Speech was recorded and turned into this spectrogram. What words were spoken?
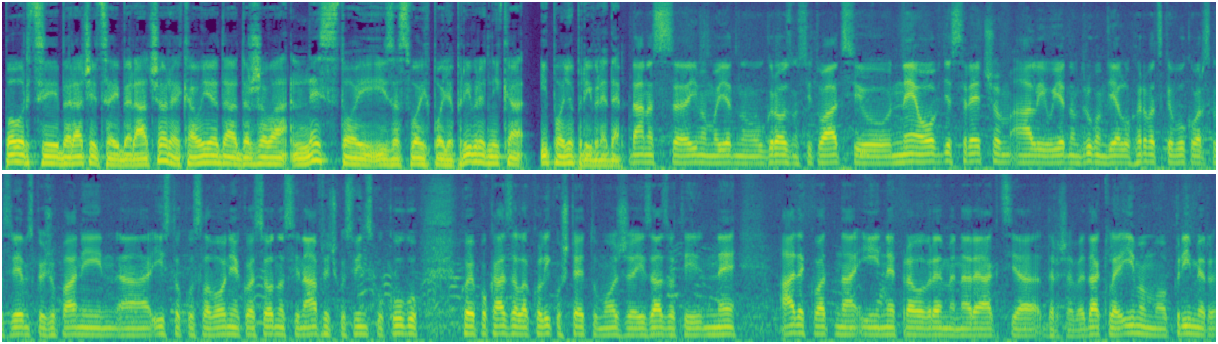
Povorci beračica i berača rekao je da država ne stoji iza svojih poljoprivrednika i poljoprivrede. Danas e, imamo jednu groznu situaciju, ne ovdje srećom, ali u jednom drugom dijelu Hrvatske, Vukovarsko-Srijemskoj županiji na istoku Slavonije koja se odnosi na afričku svinsku kugu koja je pokazala koliko štetu može izazvati ne adekvatna i nepravovremena reakcija države. Dakle, imamo primjer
